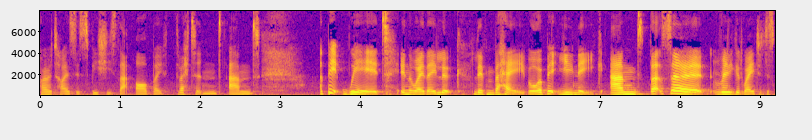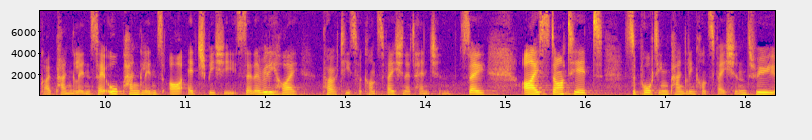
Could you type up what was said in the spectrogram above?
prioritizes species that are both threatened and a bit weird in the way they look, live, and behave, or a bit unique. And that's a really good way to describe pangolins. So, all pangolins are edge species, so they're really high priorities for conservation attention. So, I started supporting pangolin conservation through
